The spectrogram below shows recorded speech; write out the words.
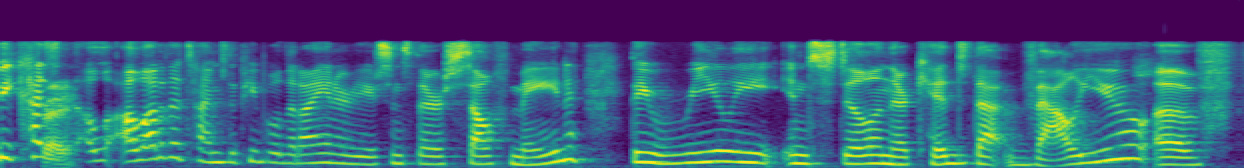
Because right. a, a lot of the times, the people that I interview, since they're self made, they really instill in their kids that value of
